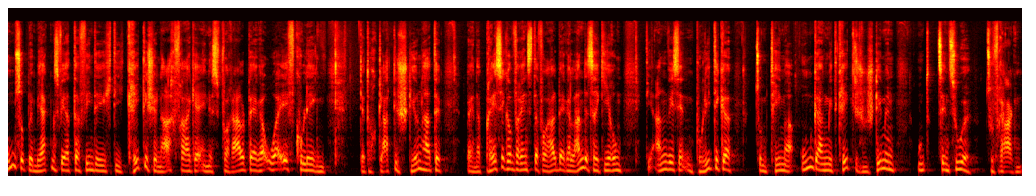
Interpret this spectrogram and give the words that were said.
Umso bemerkenswerter finde ich die kritische Nachfrage eines Vorarlberger ORF-Kollegen, der doch glatt die Stirn hatte, bei einer Pressekonferenz der Vorarlberger Landesregierung die anwesenden Politiker zum Thema Umgang mit kritischen Stimmen und Zensur zu fragen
